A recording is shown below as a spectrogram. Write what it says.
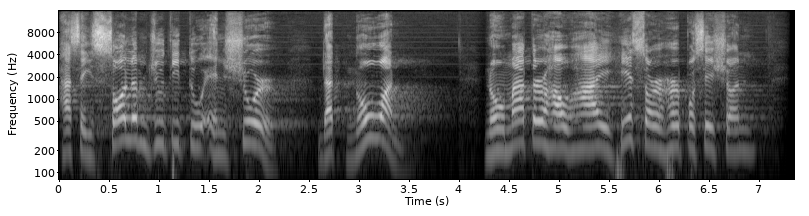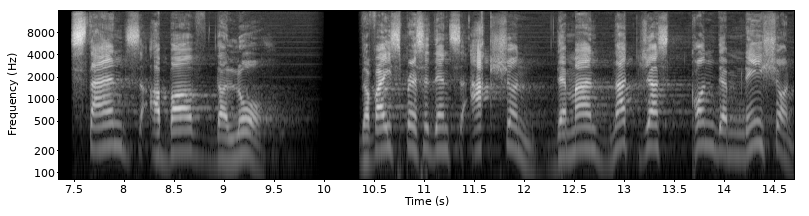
has a solemn duty to ensure that no one, no matter how high his or her position, stands above the law. The Vice President's action demand not just condemnation,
